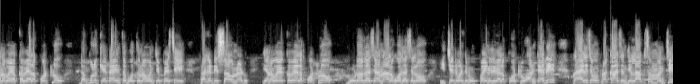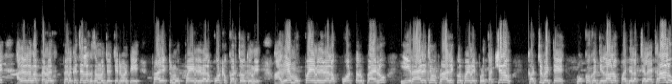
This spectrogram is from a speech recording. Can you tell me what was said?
ఎనభై ఒక్క వేల కోట్లు డబ్బులు కేటాయించబోతున్నాం అని చెప్పేసి ప్రకటిస్తూ ఉన్నాడు. ఎనభై ఒక్క వేల కోట్లు మూడో దశ నాలుగో దశలో ఇచ్చేటువంటి ముప్పై ఎనిమిది వేల కోట్లు. అంటే అది రాయలసీమ ప్రకాశం జిల్లాకు సంబంధించి అదేవిధంగా పెన పెనకచెర్లకు సంబంధించి వచ్చేటువంటి ప్రాజెక్టు ముప్పై ఎనిమిది వేల కోట్లు ఖర్చు అవుతుంది అదే ముప్పై ఎనిమిది వేల కోట్ల రూపాయలు ఈ రాయలసీమ ప్రాజెక్టుల పైన ఇప్పుడు తక్షణం ఖర్చు పెడితే ఒక్కొక్క జిల్లాలో పది లక్షల ఎకరాలు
